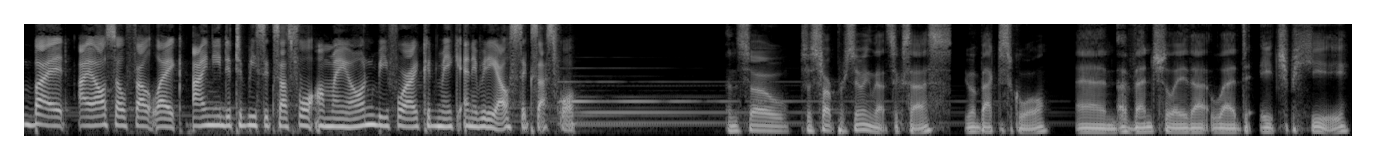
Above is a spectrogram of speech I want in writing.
But I also felt like I needed to be successful on my own before I could make anybody else successful. And so to start pursuing that success, you went back to school and eventually that led to HP.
